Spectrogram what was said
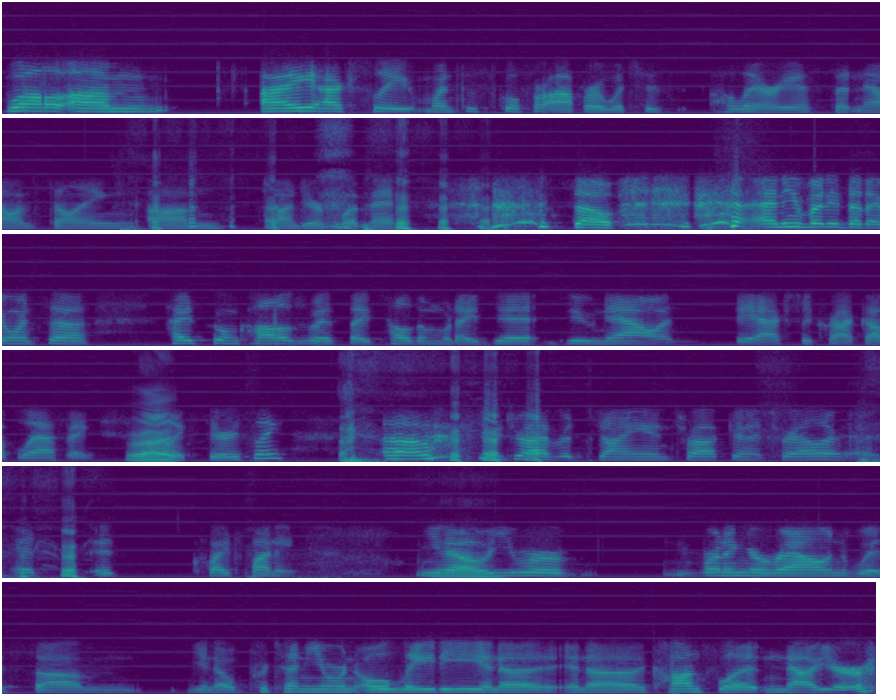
Well, um, I actually went to school for opera, which is hilarious that now I'm selling um, John Deere equipment. so anybody that I went to high school and college with, I tell them what I did do now, and they actually crack up laughing. Right. They're like, seriously? um, you drive a giant truck and a trailer? It's, it's quite funny. You know, you were running around with um you know pretending you were an old lady in a in a consulate and now you're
